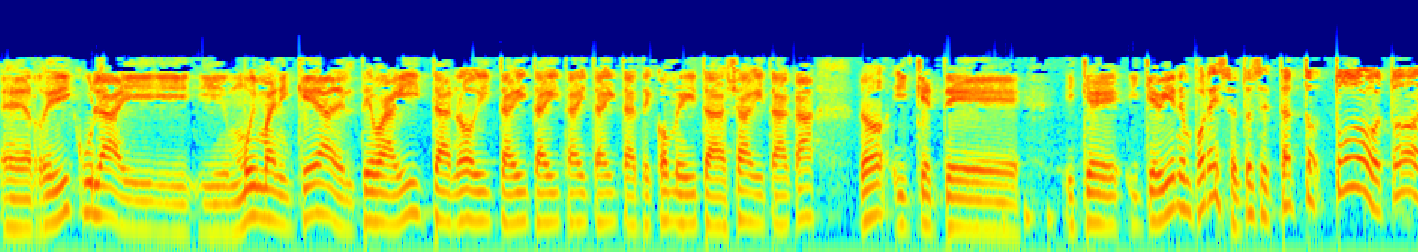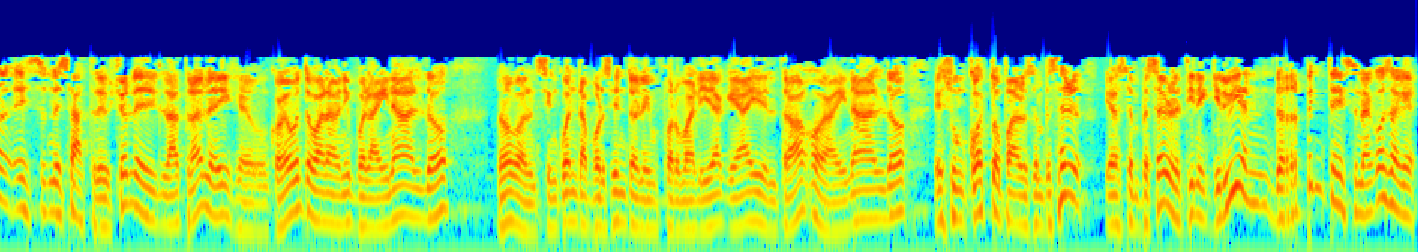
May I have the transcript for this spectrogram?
eh, ridícula y, muy maniquea del tema guita, ¿no? Guita, guita, guita, guita, guita, te come guita allá, guita acá, ¿no? Y que te y que y que vienen por eso. Entonces está todo todo es un desastre. Yo le, la otra vez le dije en cualquier momento van a venir por aguinaldo ¿no? con el 50% de la informalidad que hay del trabajo aguinaldo es un costo para los empresarios y a los empresarios les tiene que ir bien. De repente es una cosa que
